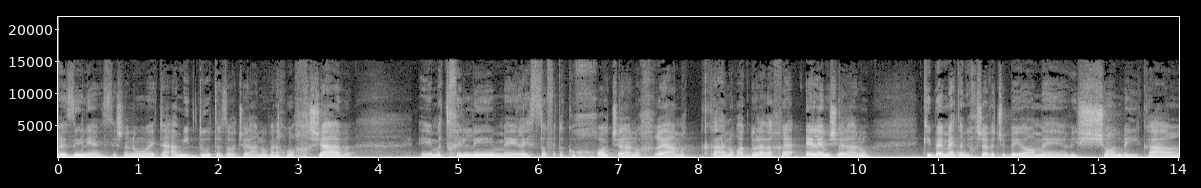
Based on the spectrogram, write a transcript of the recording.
רזיליאנס, יש לנו את העמידות הזאת שלנו ואנחנו עכשיו מתחילים אה, לאסוף את הכוחות שלנו אחרי המכה הנורא גדולה ואחרי ההלם שלנו, כי באמת אני חושבת שביום אה, ראשון בעיקר,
